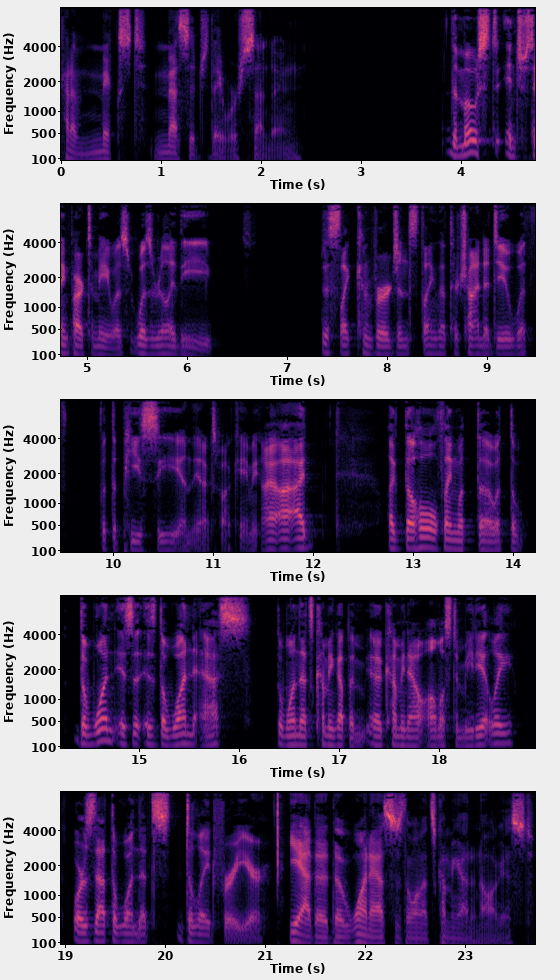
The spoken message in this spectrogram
kind of mixed message they were sending. The most interesting part to me was was really the this like convergence thing that they're trying to do with with the PC and the Xbox gaming. I I, I like the whole thing with the with the the one is is the one S the one that's coming up uh, coming out almost immediately, or is that the one that's delayed for a year? Yeah, the the one S is the one that's coming out in August.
